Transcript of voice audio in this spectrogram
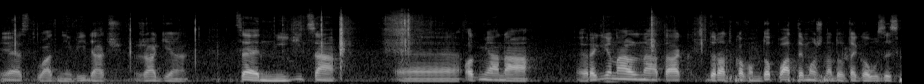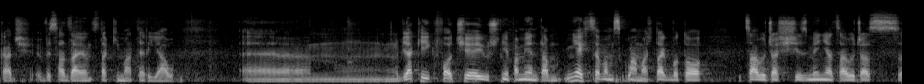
E, jest ładnie widać, żagiel. CN Nidzica, e, odmiana regionalna, tak. Dodatkową dopłatę można do tego uzyskać, wysadzając taki materiał. W jakiej kwocie już nie pamiętam. Nie chcę Wam skłamać, tak, bo to cały czas się zmienia, cały czas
